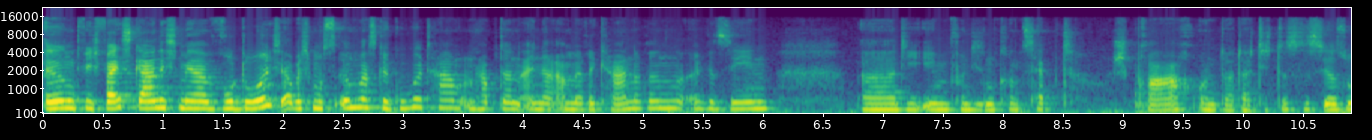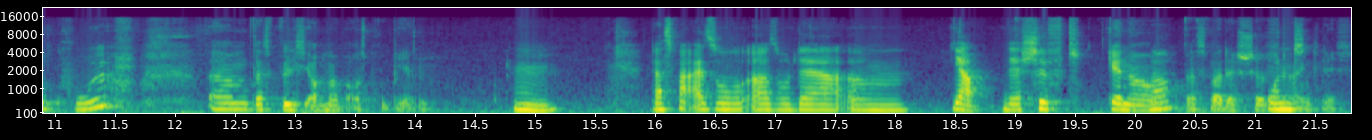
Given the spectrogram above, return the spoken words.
irgendwie, ich weiß gar nicht mehr wodurch, aber ich muss irgendwas gegoogelt haben und habe dann eine Amerikanerin äh, gesehen, äh, die eben von diesem Konzept sprach und da dachte ich, das ist ja so cool, ähm, das will ich auch mal ausprobieren. Das war also, also der, ähm, ja, der Shift. Genau, Ja. das war der Shift Und- eigentlich.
